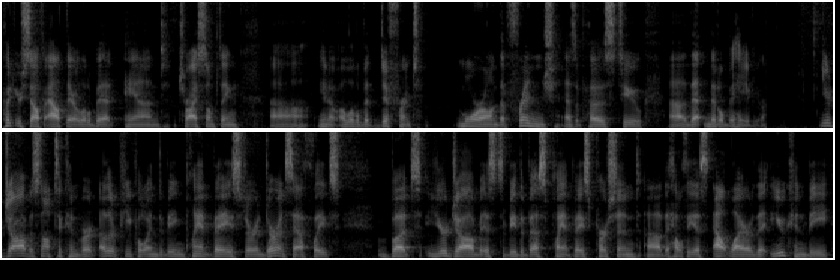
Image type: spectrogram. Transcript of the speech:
put yourself out there a little bit and try something, uh, you know, a little bit different, more on the fringe as opposed to uh, that middle behavior. Your job is not to convert other people into being plant based or endurance athletes but your job is to be the best plant based person, uh, the healthiest outlier that you can be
